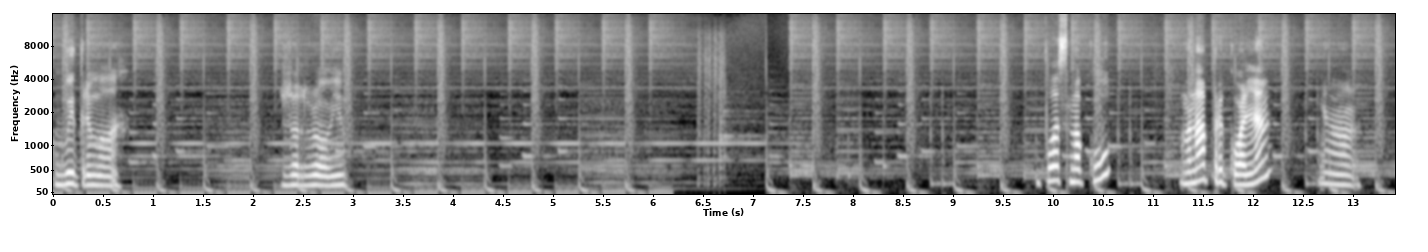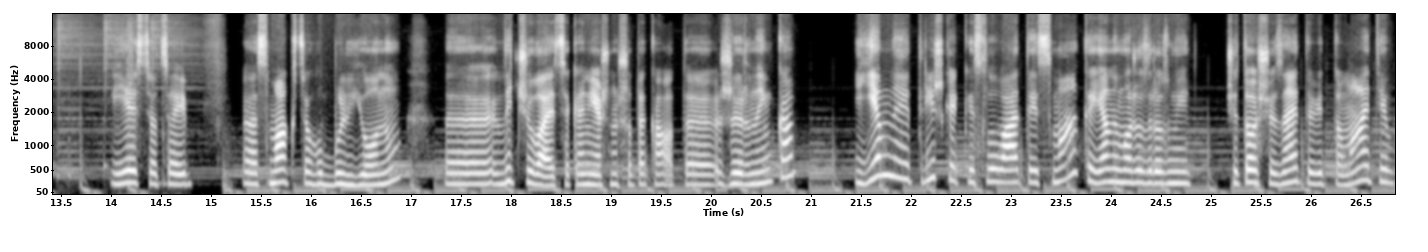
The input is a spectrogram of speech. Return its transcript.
Витримала жаровню. По смаку вона прикольна. Е, Є оцей е, смак цього бульйону. Е, Відчувається, звісно, що така от жирненька. Є в неї трішки кислуватий смак, і я не можу зрозуміти, чи то, що знаєте, від томатів,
